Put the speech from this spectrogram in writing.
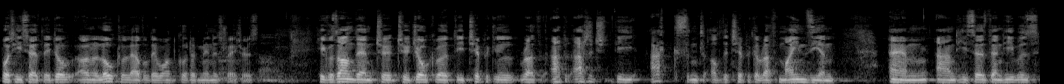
but he said they don't, on a local level, they want good administrators. He goes on then to, to joke about the typical attitude, the accent of the typical Rathminesian. Um, and he says then he was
